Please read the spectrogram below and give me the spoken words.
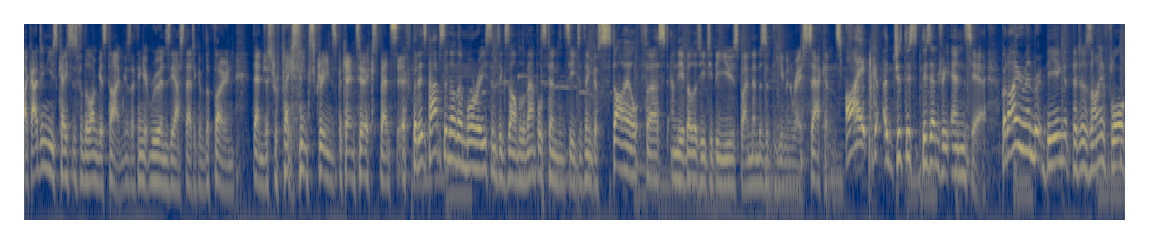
Like, I didn't use cases for the longest time because I think it ruins the aesthetic of the phone. Then just replacing screens became too expensive. But it's perhaps another more recent example of Apple's tendency to think of style first and the ability to be used by members of the human race second. I uh, just this this entry ends here, but I remember it being that the design flaw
